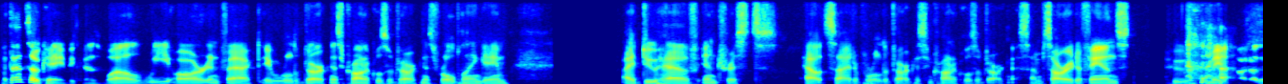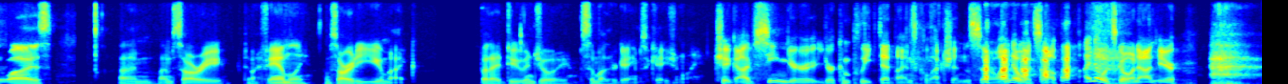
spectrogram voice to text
But that's okay because while we are, in fact, a World of Darkness, Chronicles of Darkness role playing game, I do have interests outside of World of Darkness and Chronicles of Darkness. I'm sorry to fans who may have thought otherwise. I'm I'm sorry to my family. I'm sorry to you, Mike. But I do enjoy some other games occasionally. Chig, I've seen your your complete Deadlines collection, so I know what's up. I know what's going on here.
